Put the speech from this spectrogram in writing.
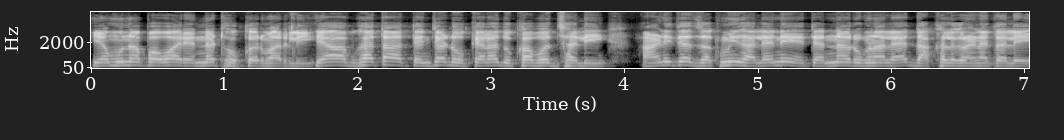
यमुना पवार यांना ठोकर मारली. या अपघातात त्यांच्या डोक्याला दुखापत झाली आणि त्या जखमी झाल्याने त्यांना रुग्णालयात दाखल करण्यात आले.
